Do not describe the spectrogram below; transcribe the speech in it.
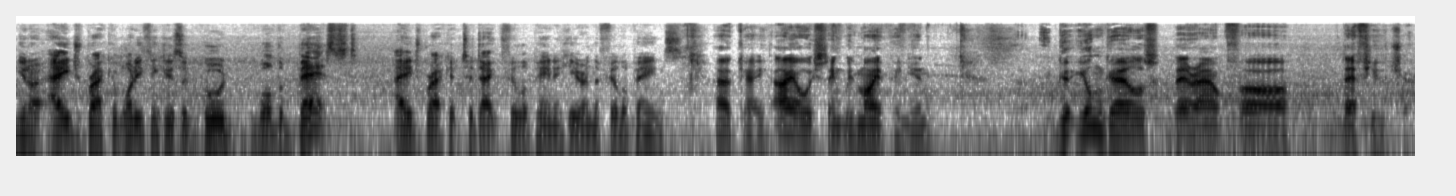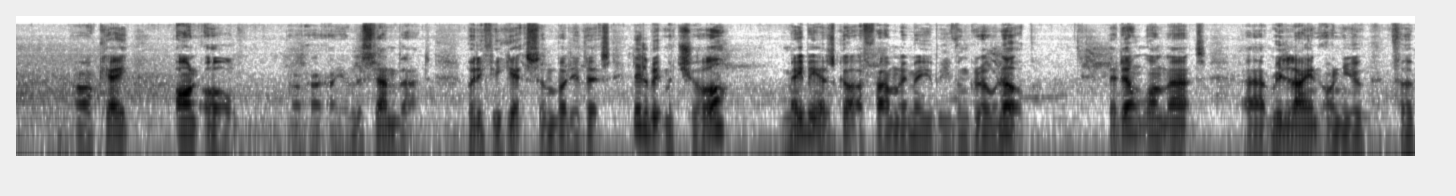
you know, age bracket. What do you think is a good, well, the best age bracket to date Filipina here in the Philippines? Okay, I always think, with my opinion, young girls, they're out for their future. Okay? On all. I, I understand that. But if you get somebody that's a little bit mature, maybe has got a family, maybe even grown up, they don't want that uh, reliant on you for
